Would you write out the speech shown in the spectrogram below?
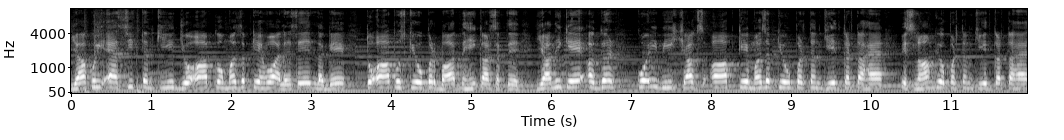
یا کوئی ایسی تنقید جو آپ کو مذہب کے حوالے سے لگے تو آپ اس کے اوپر بات نہیں کر سکتے۔ یعنی کہ اگر کوئی بھی شخص آپ کے مذہب کے اوپر تنقید کرتا ہے، اسلام کے اوپر تنقید کرتا ہے،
